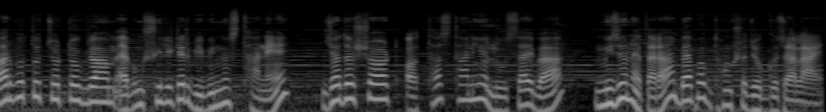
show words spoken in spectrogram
পার্বত্য চট্টগ্রাম এবং সিলেটের বিভিন্ন স্থানে যদশট অর্থাৎ স্থানীয় লুসাই বা মিজো নেতারা ব্যাপক ধ্বংসযজ্ঞ চালায়।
